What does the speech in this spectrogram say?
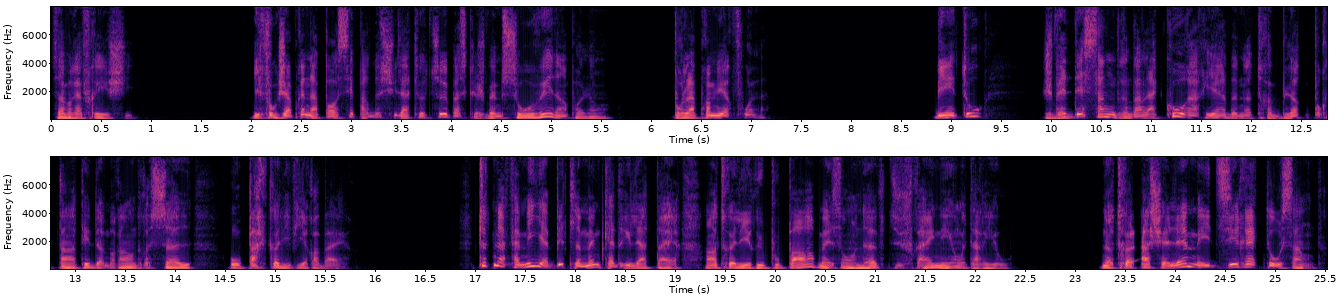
Ça me rafraîchit. Il faut que j'apprenne à passer par-dessus la clôture parce que je vais me sauver dans pas long. Pour la première fois. Bientôt, je vais descendre dans la cour arrière de notre bloc pour tenter de me rendre seul au parc Olivier Robert. Toute ma famille habite le même quadrilatère, entre les rues Poupard, Maisonneuve, Dufresne et Ontario. Notre HLM est direct au centre.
